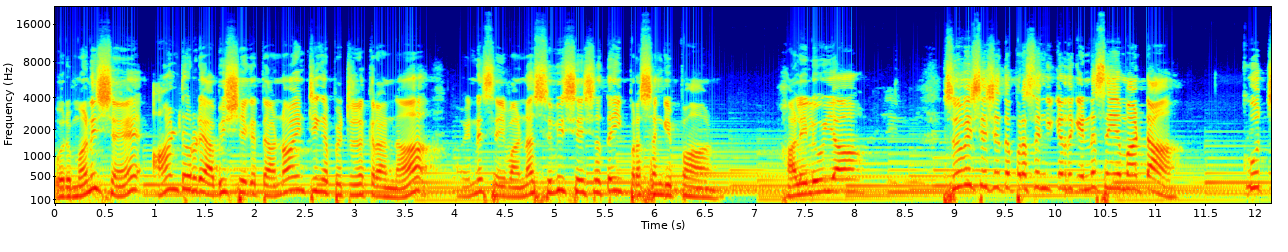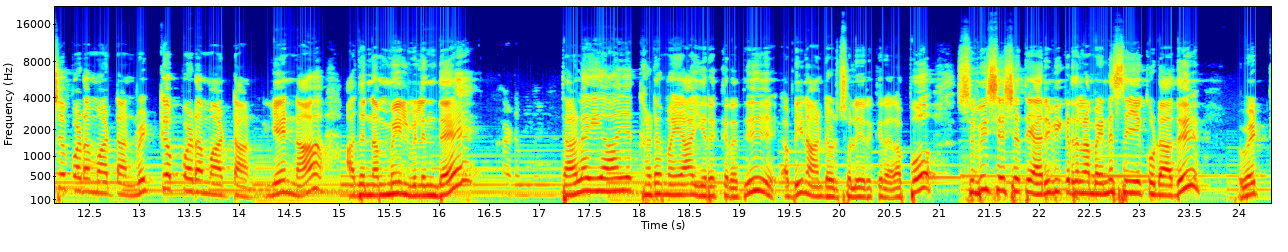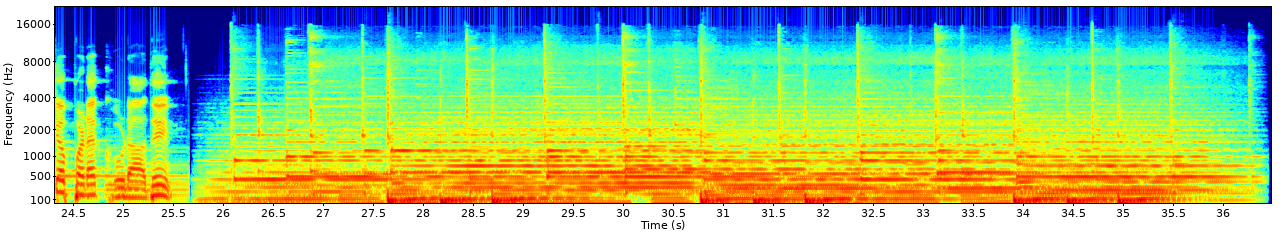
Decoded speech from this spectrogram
ஒரு மனுஷன் ஆண்டவருடைய அபிஷேகத்தை அனாயிண்டிங்கை பெற்றிருக்கிறான்னா அவன் என்ன செய்வான்னா சுவிசேஷத்தை பிரசங்கிப்பான். ஹலிலூயா சுவிசேஷத்தை பிரசங்கிக்கிறதுக்கு என்ன செய்ய மாட்டான்? கூச்சப்பட மாட்டான் வெட்கப்பட மாட்டான். ஏன்னா அது நம்மையில் விழுந்த தலையாய கடமையாக இருக்கிறது அப்படின்னு ஆண்டவர் சொல்லியிருக்கிறார். அப்போ சுவிசேஷத்தை அறிவிக்கிறதுல நம்ம என்ன செய்யக்கூடாது? வெட்கப்படக்கூடாது.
